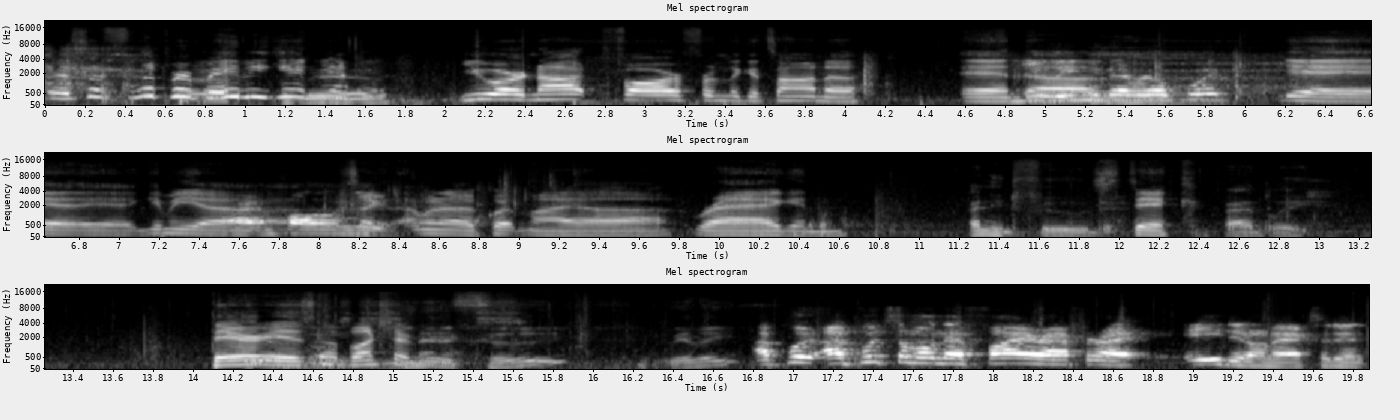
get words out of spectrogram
There's a flipper oh, baby getting you. Man. You are not far from the katana. And Can you leave uh, me there real quick? Yeah, yeah, yeah, yeah. Give me uh Alright, I'm following a second. you. I'm gonna equip my uh rag and I need food stick. badly. There Yeah, is a bunch of food? Really? I put I put some on that fire after I ate it on accident.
